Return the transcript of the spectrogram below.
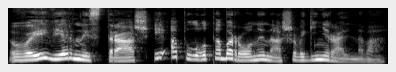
Вы верный страж и оплот обороны нашего генерального.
